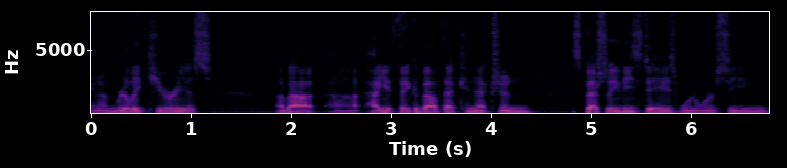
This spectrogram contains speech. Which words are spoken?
and I'm really curious about uh, how you think about that connection especially these days when we're seeing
